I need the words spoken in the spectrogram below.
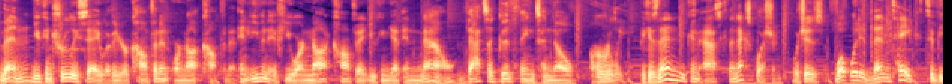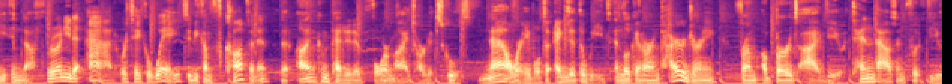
Then you can truly say whether you're confident or not confident. And even if you are not confident you can get in now, that's a good thing to know early because then you can ask the next question, which is what would it then take to be enough? What do I need to add or take away to become confident that I'm competitive for my target schools? Now we're able to exit the weeds and look at our entire journey from a bird's eye view, 10,000 foot view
